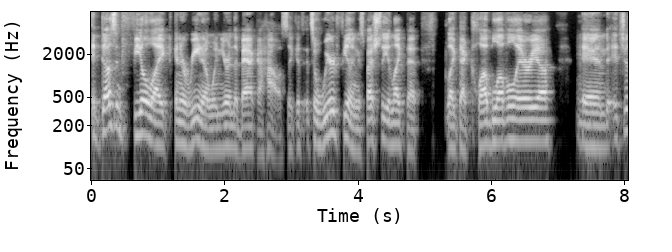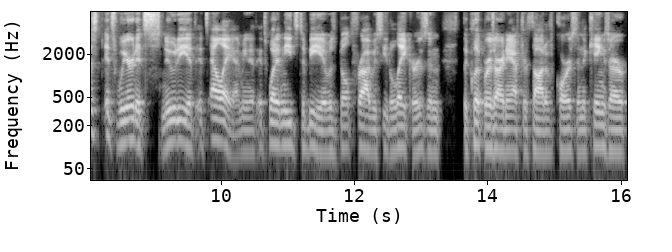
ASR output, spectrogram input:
it doesn't feel like an arena when you're in the back of house. Like it's, it's a weird feeling, especially in like that, like that club level area. Mm-hmm. And it's just it's weird. It's snooty. It, it's LA. I mean, it, it's what it needs to be. It was built for obviously the Lakers, and the Clippers are an afterthought, of course, and the Kings are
